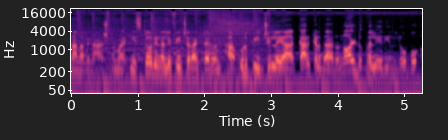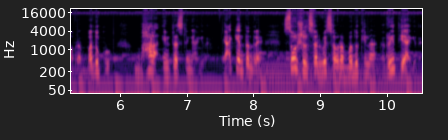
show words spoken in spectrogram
ನಾನು ಅವಿನಾಶ್. ನಮ್ಮ ಈ ಸ್ಟೋರಿನಲ್ಲಿ ಫೀಚರ್ ಆಗ್ತಾ ಇರುವಂತಹ ಉಡುಪಿ ಜಿಲ್ಲೆಯ ಕಾರ್ಕಳದ ರೊನಾಲ್ಡ್ ವಲೇರಿಯನ್ ಲೋಬೋ ಅವರ ಬದುಕು ಬಹಳ ಇಂಟ್ರೆಸ್ಟಿಂಗ್ ಆಗಿದೆ. ಯಾಕೆ ಅಂತಂದ್ರೆ ಸೋಷಿಯಲ್ ಸರ್ವಿಸ್ ಅವರ ಬದುಕಿನ ರೀತಿಯಾಗಿದೆ.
